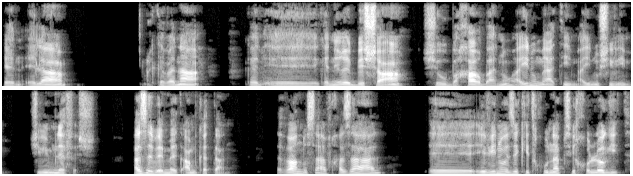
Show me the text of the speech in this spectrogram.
כן, אלא הכוונה, כן, אה, כנראה בשעה שהוא בחר בנו, היינו מעטים, היינו 70, 70 נפש. אז זה באמת עם קטן. דבר נוסף, חז"ל אה, הבינו את זה כתכונה פסיכולוגית,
